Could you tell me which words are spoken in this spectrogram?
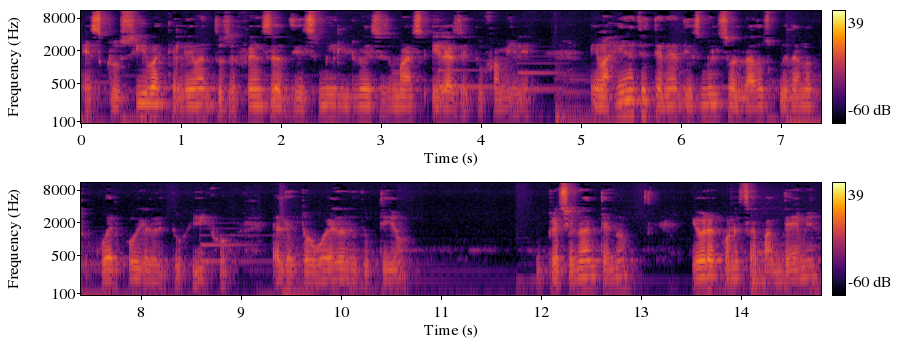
exclusiva que elevan tus defensas 10.000 veces más y las de tu familia. Imagínate tener 10.000 soldados cuidando tu cuerpo y el de tu hijo, el de tu abuelo, el de tu tío Impresionante, ¿no? Y ahora con esta pandemia,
